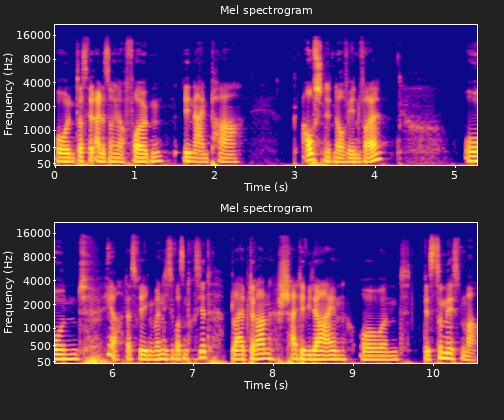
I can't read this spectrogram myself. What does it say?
Und das wird alles noch folgen in ein paar Ausschnitten auf jeden Fall. Und ja, deswegen, wenn dich sowas interessiert, bleib dran, schalte wieder ein und bis zum nächsten Mal.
